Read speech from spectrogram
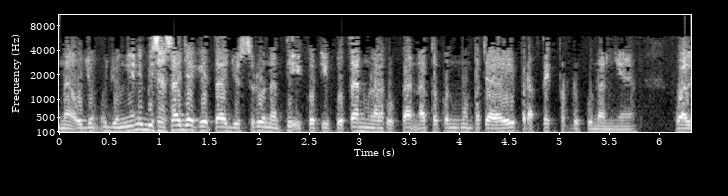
Nah ujung-ujungnya ini bisa saja kita justru nanti ikut-ikutan melakukan ataupun mempercayai praktik perdukunannya. Wal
